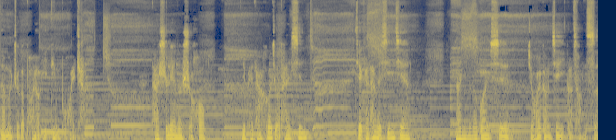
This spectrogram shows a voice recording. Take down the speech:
那么这个朋友一定不会差。他失恋的时候，你陪他喝酒谈心，解开他的心结。那你们的关系就会更进一个层次。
